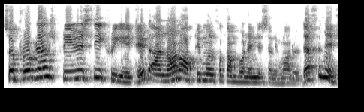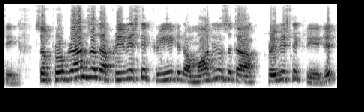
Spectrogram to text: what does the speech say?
So programs previously created are non-optimal for component assembly model. Definitely. So programs that are previously created or modules that are previously created,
